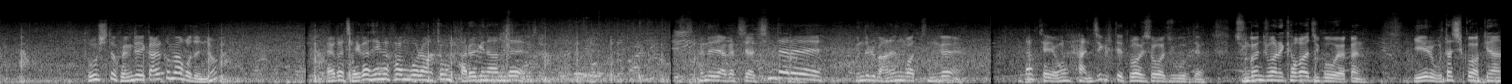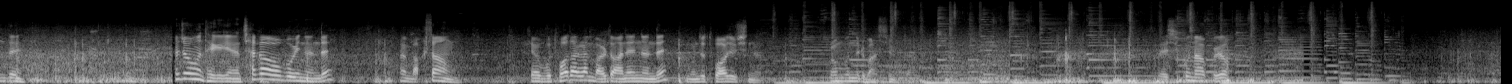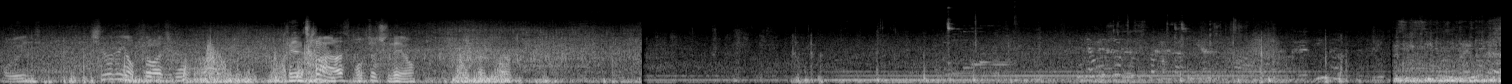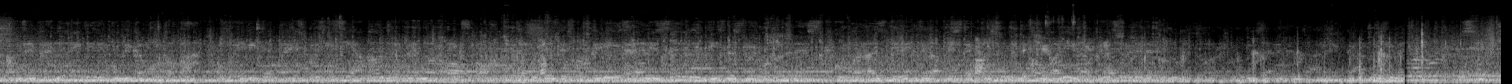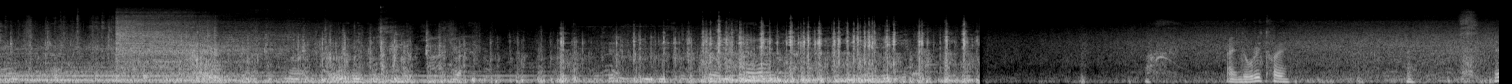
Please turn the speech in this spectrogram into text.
도시도 굉장히 깔끔하거든요. 약간 제가 생각한 거랑 좀 다르긴 한데, 근데 약간 진짜 친절해 분들이 많은 것 같은 게, 딱 제 영상 안 찍을 때 도와주셔가지고 중간중간에 켜가지고 약간 이해를 못 하실 것 같긴 한데. 표정은 되게 그냥 차가워 보이는데? 막상 제가 뭐 도와달라는 말도 안 했는데 먼저 도와주시는 그런 분들이 많습니다. 네 씻고 나왔고요. 어, 여기 신호등이 없어가지고 그냥 차가 알아서 멈춰주네요 감사합니다.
